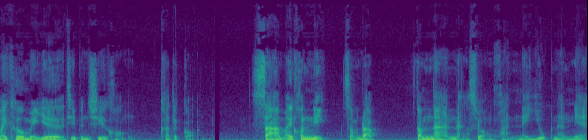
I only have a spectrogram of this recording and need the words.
Michael Mayer ที่เป็นชื่อของฆาตกร3ไอคอนิกสำหรับตำนานหนังสยองขวัญในยุคนั้นเนี่ย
